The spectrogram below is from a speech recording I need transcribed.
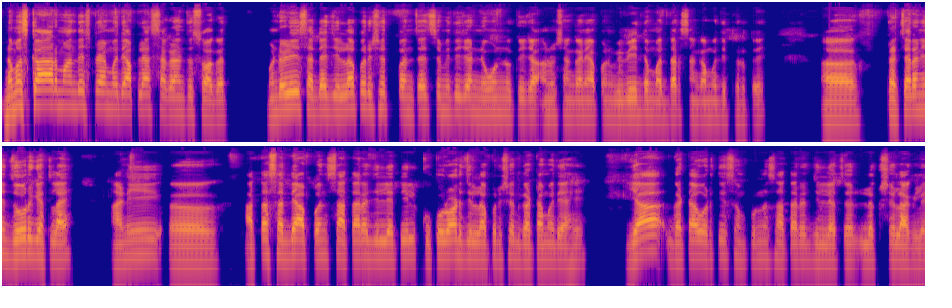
नमस्कार मानदेशमध्ये आपल्या सगळ्यांचं स्वागत. मंडळी सध्या जिल्हा परिषद पंचायत समितीच्या निवडणुकीच्या अनुषंगाने आपण विविध मतदारसंघामध्ये फिरतोय. अं, प्रचाराने जोर घेतलाय आणि अं, आता सध्या आपण सातारा जिल्ह्यातील कुकुडवाड जिल्हा परिषद गटामध्ये आहे. या गटावरती संपूर्ण सातारा जिल्ह्याचं लक्ष लागले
